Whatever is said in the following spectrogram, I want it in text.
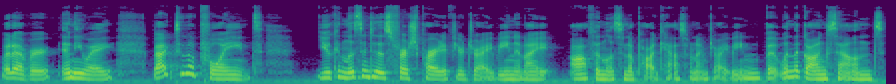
whatever. Anyway, back to the point you can listen to this first part if you're driving, and I often listen to podcasts when I'm driving. But when the gong sounds,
